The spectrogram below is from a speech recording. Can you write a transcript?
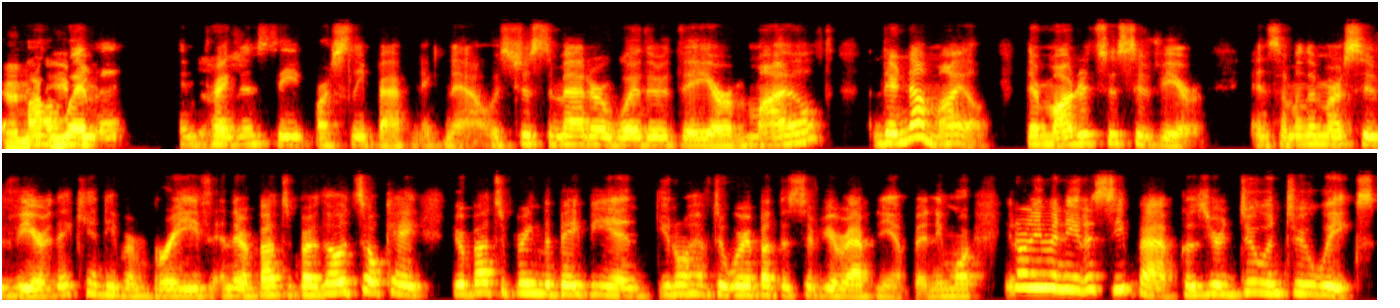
And our even, women in yes. pregnancy are sleep apneic now. It's just a matter of whether they are mild. They're not mild. They're moderate to severe and some of them are severe. They can't even breathe, and they're about to birth. Oh, it's okay. You're about to bring the baby in. You don't have to worry about the severe apnea anymore. You don't even need a CPAP because you're due in two weeks.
